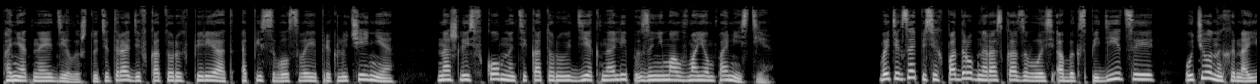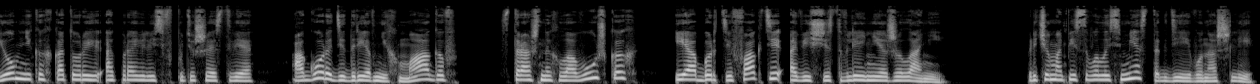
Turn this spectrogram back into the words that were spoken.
Понятное дело, что тетради, в которых Периад описывал свои приключения, нашлись в комнате, которую Дек Налип занимал в моем поместье. В этих записях подробно рассказывалось об экспедиции, ученых и наемниках, которые отправились в путешествие, о городе древних магов, страшных ловушках и об артефакте овеществления желаний. Причем описывалось место, где его нашли,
